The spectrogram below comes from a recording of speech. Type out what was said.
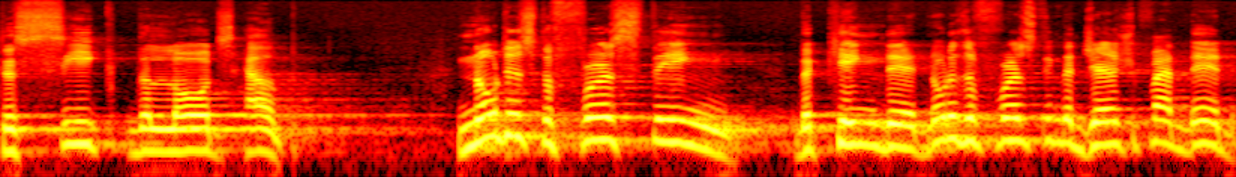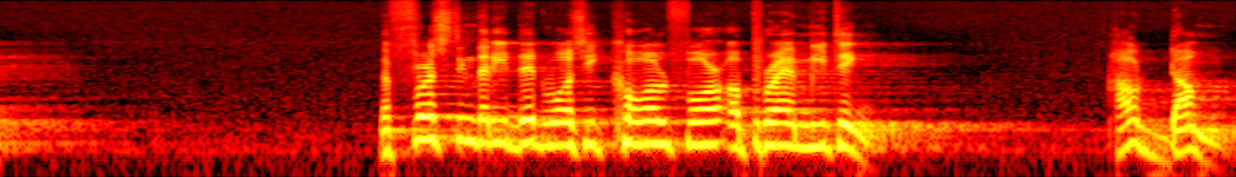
to seek the Lord's help. Notice the first thing the king did. Notice the first thing that Jehoshaphat did. The first thing that he did was he called for a prayer meeting. How dumb.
